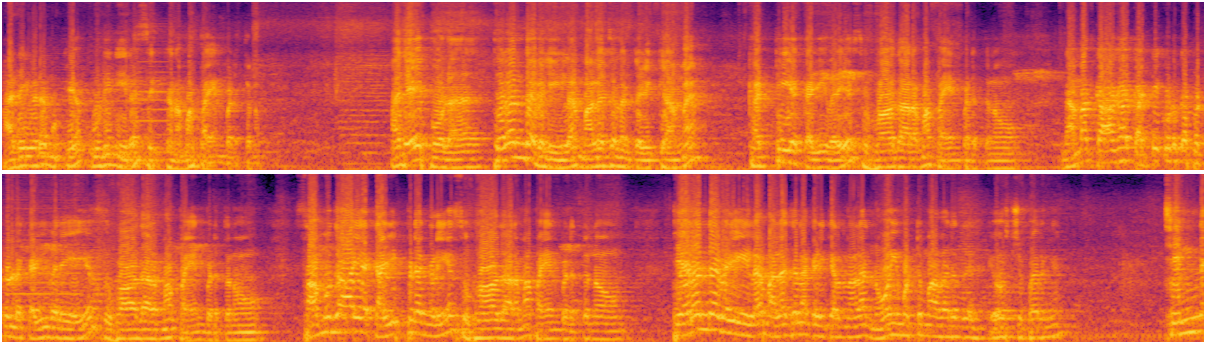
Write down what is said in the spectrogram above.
அதை விட முக்கியம் குடிநீரை சிக்கனமா பயன்படுத்தணும். அதே போல திறந்த வெளியில மலஜலம் கழிக்காம கட்டிய கழிவறையை சுகாதாரமா பயன்படுத்தணும். நமக்காக கட்டி கொடுக்கப்பட்டுள்ள கழிவறையையும் சுகாதாரமா பயன்படுத்தணும். சமுதாய கழிப்பிடங்களையும் சுகாதாரமா பயன்படுத்தணும். திறந்த வெளியில மலஜலம் கழிக்கிறதுனால நோய் மட்டுமா வருது? யோசிச்சு பாருங்க. சின்ன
